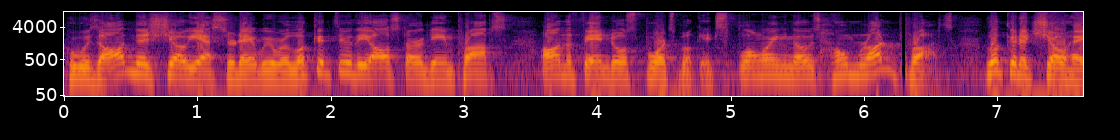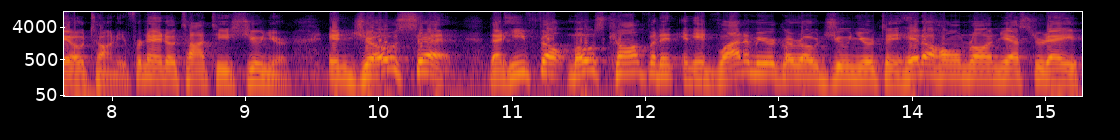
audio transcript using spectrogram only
who was on this show yesterday. We were looking through the All Star Game props on the FanDuel Sportsbook, exploring those home run props, looking at Shohei Ohtani, Fernando Tatis Jr. And Joe said, that he felt most confident in Vladimir Guerrero Jr. to hit a home run yesterday.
